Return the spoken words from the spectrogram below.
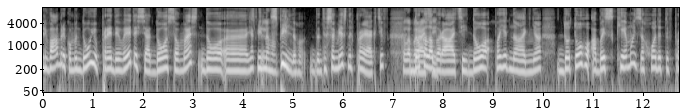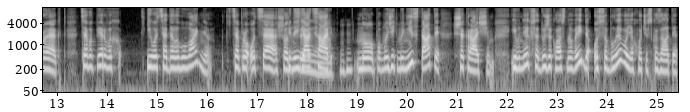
львам рекомендую придивитися до совмес... до е, як це? Спільного. спільного до, совмісних проєктів, до колаборацій, до поєднання, до того, аби з кимось заходити в проект. Це, во-первых, і оце делегування. Це про оце, що не я цар. Мгм. Ну, поможіть мені стати ще кращим. І в них все дуже класно вийде. Особливо, я хочу сказати,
